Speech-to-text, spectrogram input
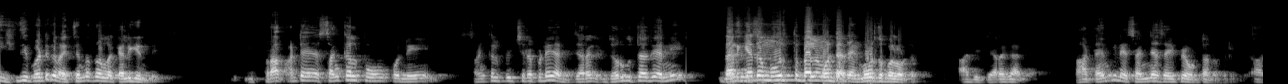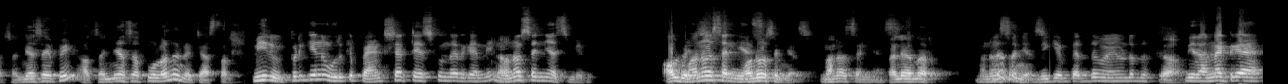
ఇది మటుకు నాకు చిన్నతనంలో కలిగింది. అంటే సంకల్పం కొన్ని సంకల్పించినప్పుడే అది జరగ జరుగుతుంది అని దానికి ఏదో మూర్తి బలం ఉంటుంది. ముహూర్త బలం ఉంటుంది. అది జరగాలి. ఆ టైంకి నేను సన్యాసి అయిపోయి ఉంటాను ఆ సన్యాసి అయిపోయి ఆ సన్యాసత్వంలోనే నేను చేస్తాను. మీరు ఇప్పటికైనా ఊరికి ప్యాంట్ షర్ట్ వేసుకున్నారు కానీ. మనో సన్యాసి మీరు. అన్నారు. మీకేం పెద్ద ఉండదు. మీరు అన్నట్టుగా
